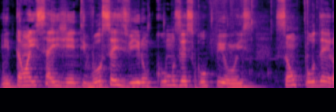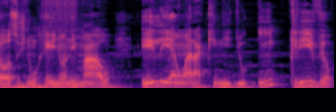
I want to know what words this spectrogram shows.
Então é isso aí, gente. Vocês viram como os escorpiões são poderosos no reino animal. Ele é um aracnídeo incrível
